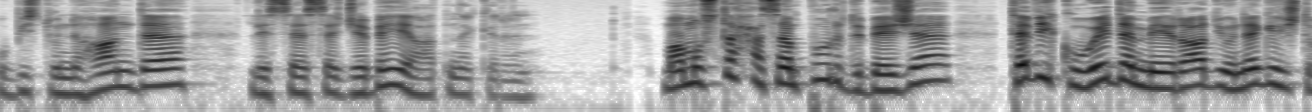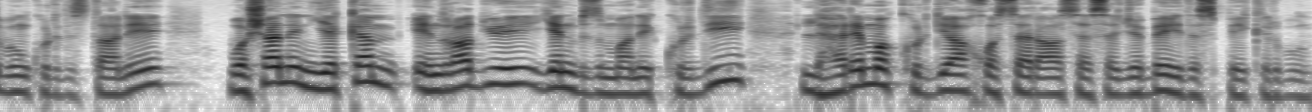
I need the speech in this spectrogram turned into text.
û bîst û nehan de li SSCB'yê hatine kirin. Mamoste Hesenpûr dibêje, Tevî ku wê demê radyo negihiştibûn Kurdistanê, weşanên yekem ên radyoyê yên bi zimanê kurdî li herêma kurdî ya Xweser a SSCB'yê destpêkiribûn.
